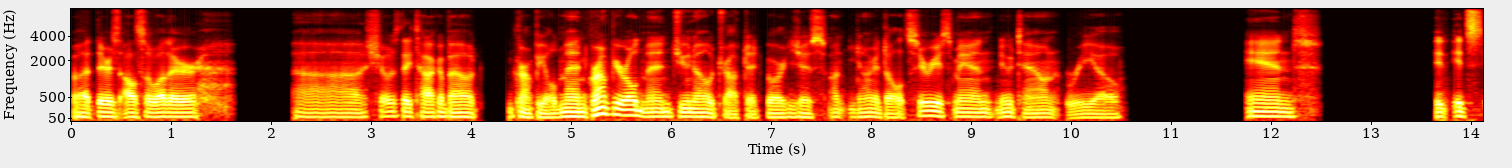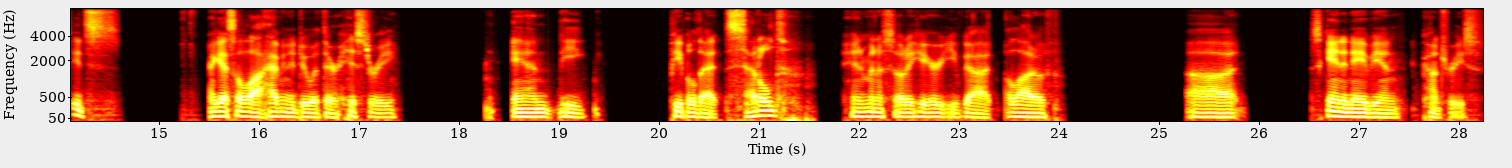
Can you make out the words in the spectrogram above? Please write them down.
But there's also other uh, shows they talk about Grumpy Old Men, Grumpy Old Men, Juno, Drop Dead Gorgeous, Young Adult, Serious Man, Newtown, Rio. And it, it's it's I guess a lot having to do with their history and the people that settled in Minnesota here. You've got a lot of uh, Scandinavian countries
